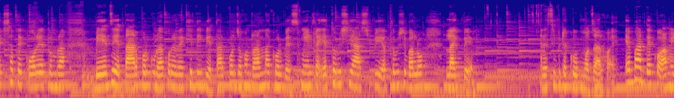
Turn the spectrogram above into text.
একসাথে করে তোমরা বেজে তারপর গুঁড়া করে রেখে দিবে। তারপর যখন রান্না করবে স্মেলটা এত বেশি আসবে, এত বেশি ভালো লাগবে। রেসিপিটা খুব মজার হয়। এবার দেখো আমি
